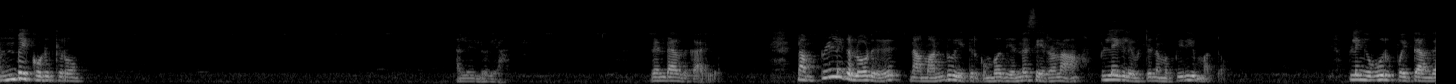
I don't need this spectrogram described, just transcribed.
அன்பை கொடுக்கிறோம்? அல்லையா ரெண்டாவது காரியம். நம் பிள்ளைகளோடு நாம் அன்பு வைத்திருக்கும் போது என்ன செய்கிறோன்னா பிள்ளைகளை விட்டு நம்ம பிரிய மாட்டோம். பிள்ளைங்க ஊருக்கு போயிட்டாங்க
